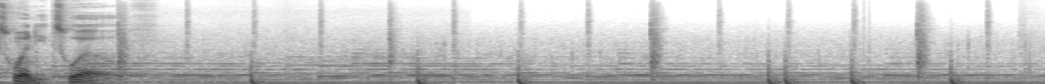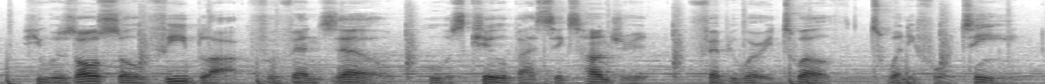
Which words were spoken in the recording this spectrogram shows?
2012. He was also V Block for Venzel, who was killed by 600 February 12, 2014.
